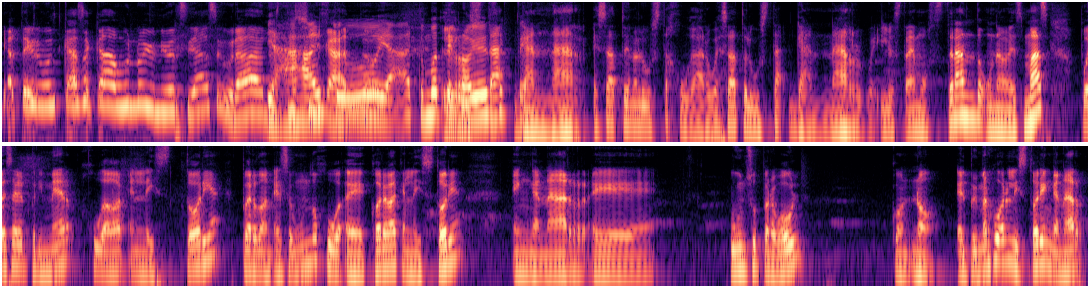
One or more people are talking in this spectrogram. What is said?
ya tenemos casa cada uno y universidad asegurada. No ya, estuvo, ya, tómate Le el rollo. gusta ese pe- ganar. Ese dato no le gusta jugar, güey. Ese dato le gusta ganar, güey. Y lo está demostrando una vez más. Puede ser el primer jugador en la historia, perdón, el segundo eh, quarterback en la historia en ganar eh, un Super Bowl. Con, no, el primer jugador en la historia en ganar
